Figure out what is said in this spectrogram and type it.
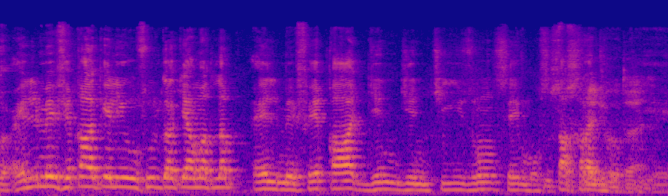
तो इल्म फ़िक़ा के लिए उसूल का क्या मतलब? इल्म फ़िक़ा जिन जिन चीज़ों से मुस्तखरज होता है।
